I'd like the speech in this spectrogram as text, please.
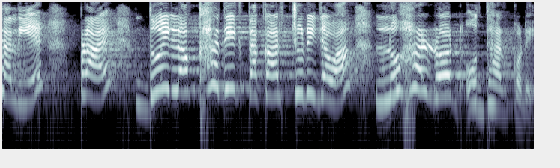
চালিয়ে প্রায় দুই লক্ষাধিক টাকার চুরি যাওয়া লোহার রড উদ্ধার করে।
